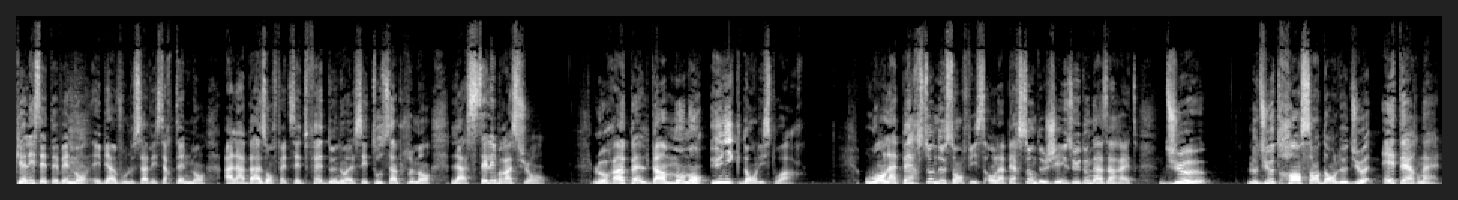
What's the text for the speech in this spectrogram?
Quel est cet événement? Eh bien, vous le savez certainement. À la base, en fait, cette fête de Noël, c'est tout simplement la célébration, le rappel d'un moment unique dans l'histoire où en la personne de son Fils, en la personne de Jésus de Nazareth, Dieu, le Dieu transcendant, le Dieu éternel,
